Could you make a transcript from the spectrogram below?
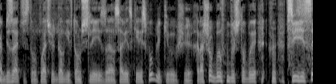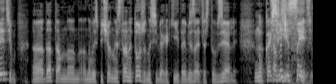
обязательства выплачивать долги, в том числе и за советские республики бывшие. Хорошо было бы, чтобы в связи с этим, э, да, там новоиспеченные страны тоже на себя какие-то обязательства взяли. Ну, Э, В какие? связи с этим.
